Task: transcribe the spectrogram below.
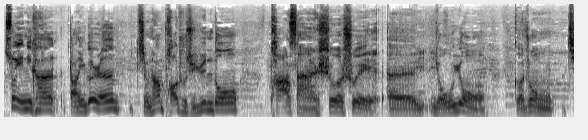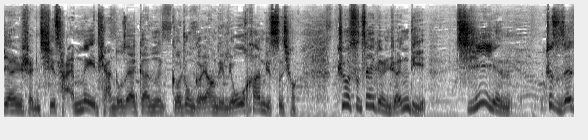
所以你看，当一个人经常跑出去运动、爬山、涉水、呃游泳，各种健身器材，每天都在干各种各样的流汗的事情，这是在跟人的基因，这是在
